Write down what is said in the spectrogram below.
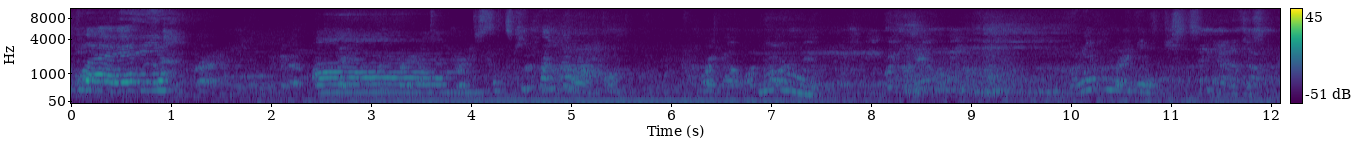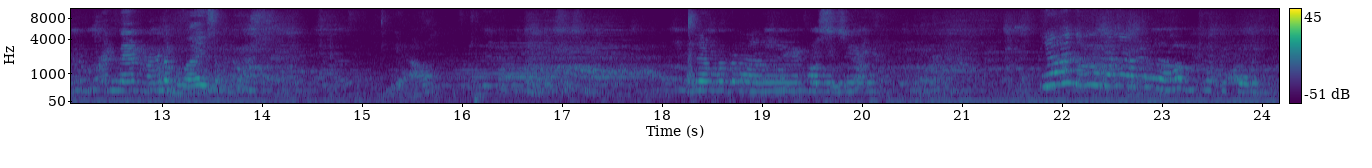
Play. Um, let's keep playing. Gonna And then we're gonna play something. Yeah. And then we're gonna possibly. Yeah, no, we're gonna have to help you keep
